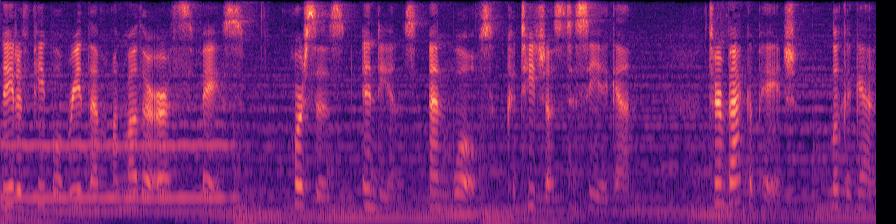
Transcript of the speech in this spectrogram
Native people read them on Mother Earth's face. Horses, Indians, and wolves could teach us to see again. Turn back a page. Look again.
